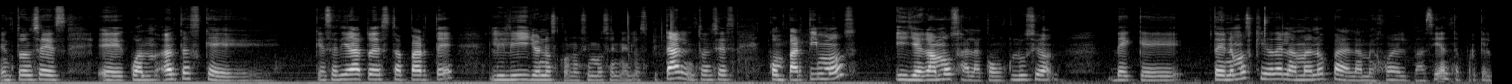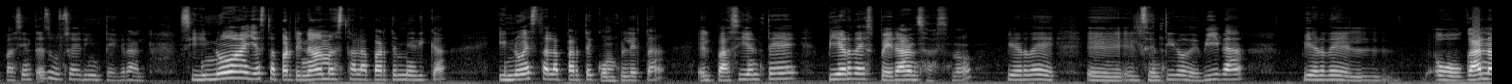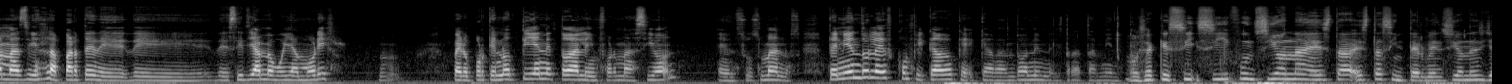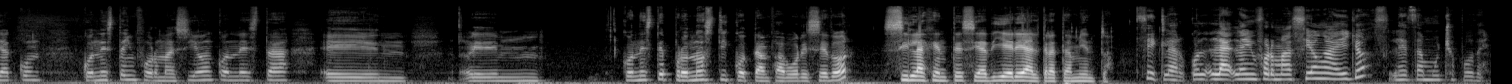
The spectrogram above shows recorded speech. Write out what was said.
Entonces, eh, cuando antes que, que se diera toda esta parte, Lili y yo nos conocimos en el hospital, entonces compartimos y llegamos a la conclusión de que tenemos que ir de la mano para la mejora del paciente, porque el paciente es un ser integral. Si no hay esta parte y nada más está la parte médica y no está la parte completa, el paciente pierde esperanzas, ¿no? Pierde eh, el sentido de vida, pierde el o gana más bien la parte de, de, de decir ya me voy a morir. pero porque no tiene toda la información en sus manos. Teniéndole es complicado que, abandonen el tratamiento. O sea que sí, sí funciona esta, estas intervenciones ya con, con esta información, con esta eh, eh, con este pronóstico tan favorecedor, si la gente se adhiere al tratamiento. Sí, claro, con la, la información a ellos les da mucho poder.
